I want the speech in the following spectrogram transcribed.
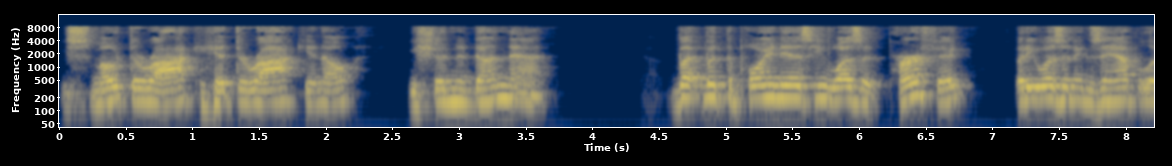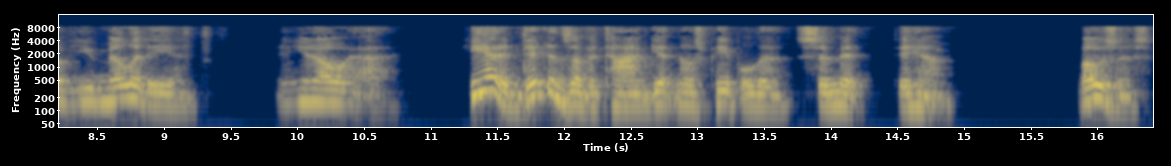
he smote the rock, he hit the rock. You know, he shouldn't have done that. But but the point is, he wasn't perfect, but he was an example of humility, and, and you know, uh, he had a Dickens of a time getting those people to submit to him, Moses.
